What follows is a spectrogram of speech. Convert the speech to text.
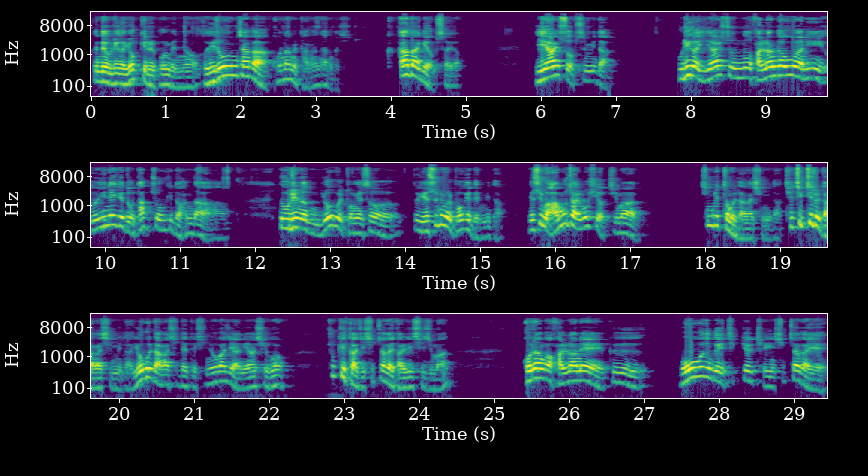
근데 우리가 욥기를 보면요. 의로운 자가 고난을 당한다는 것이죠. 그 까닭이 없어요. 이해할 수 없습니다. 우리가 이해할 수 없는 환란과 우환이 의인에게도 닥쳐오기도 한다. 우리는 욥을 통해서 또 예수님을 보게 됩니다. 예수님 아무 잘못이 없지만 침뱉음을 당하십니다. 채찍질을 당하십니다. 욕을 당하시되 대신 욕하지 아니하시고 죽기까지 십자가에 달리시지만 고난과 환란의 그 모든 그의 직결체인 십자가에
